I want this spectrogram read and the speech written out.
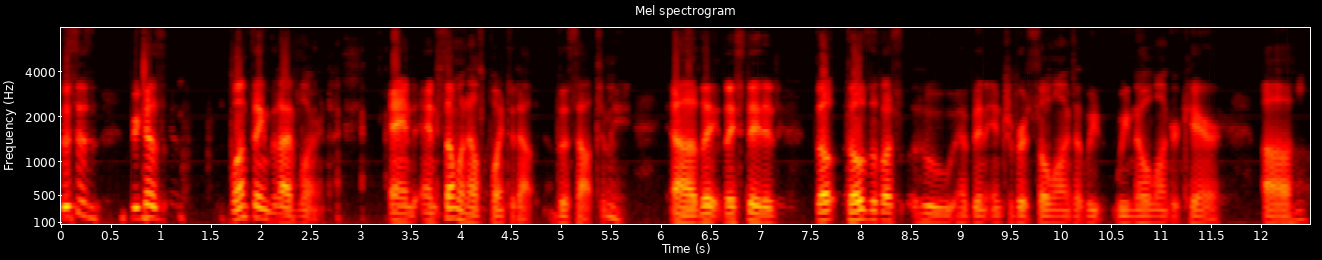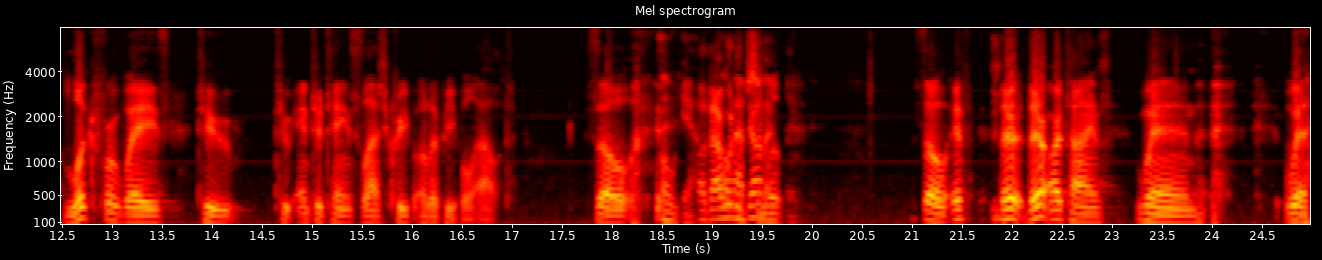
this is because one thing that I've learned, and, and someone else pointed out this out to me. Uh, they, they stated, th- those of us who have been introverts so long that we, we no longer care, uh, look for ways to, to entertain slash creep other people out. So, Oh yeah. Oh, that would've done it. So if there there are times when when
